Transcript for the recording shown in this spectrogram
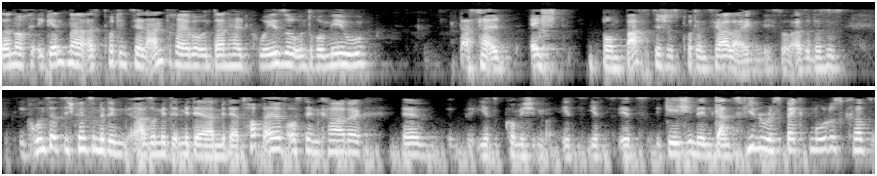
dann noch Egentner als potenziellen Antreiber und dann halt Crueso und Romeo, das ist halt echt bombastisches Potenzial eigentlich so. Also das ist grundsätzlich könntest du mit dem, also mit, mit der mit der Top 11 aus dem Kader, äh, jetzt komme ich jetzt jetzt jetzt gehe ich in den ganz viel Respekt Modus kurz,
